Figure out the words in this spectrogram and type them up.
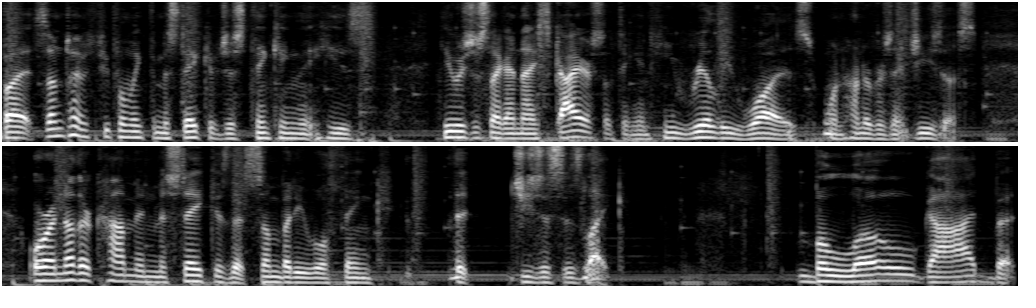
But sometimes people make the mistake of just thinking that he's he was just like a nice guy or something, and he really was 100% Jesus. Or another common mistake is that somebody will think that Jesus is like below God but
